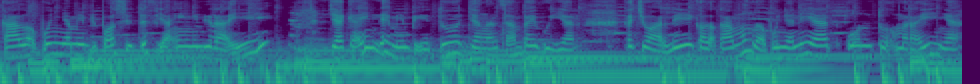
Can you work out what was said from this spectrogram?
kalau punya mimpi positif yang ingin diraih, jagain deh mimpi itu jangan sampai buyar kecuali kalau kamu nggak punya niat untuk meraihnya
